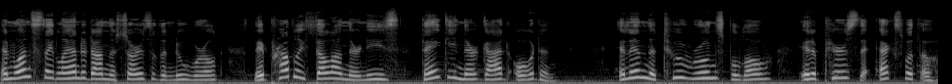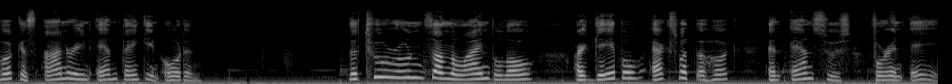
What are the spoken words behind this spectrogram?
And once they landed on the shores of the New World, they probably fell on their knees, thanking their god Odin. And in the two runes below, it appears the X with a hook is honoring and thanking Odin. The two runes on the line below are Gebo, X with the hook, and Ansuz for an A.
